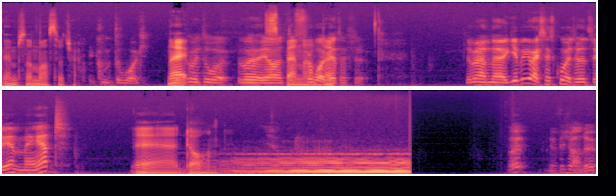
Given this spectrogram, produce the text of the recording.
vem som masterar tror jag. Jag kommer inte ihåg. Nej. Jag kommer inte ihåg. Jag har inte Spännande. frågat efter det. Det var en uh, Gbg Access K103 med Eh, Dan. Oj, nu försvann du.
